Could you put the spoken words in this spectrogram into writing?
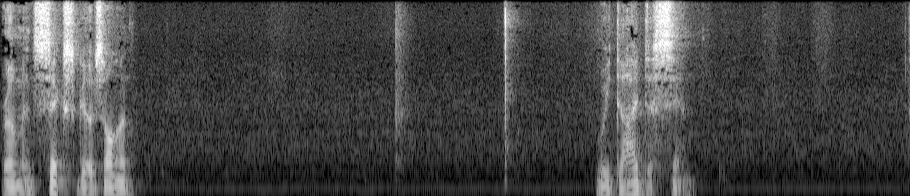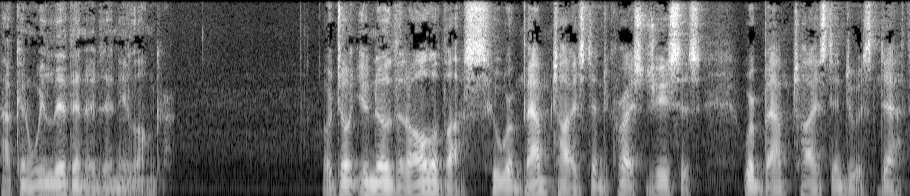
Romans 6 goes on. We died to sin. How can we live in it any longer? Or don't you know that all of us who were baptized into Christ Jesus were baptized into his death?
